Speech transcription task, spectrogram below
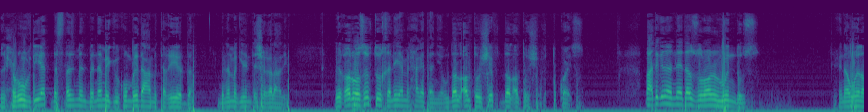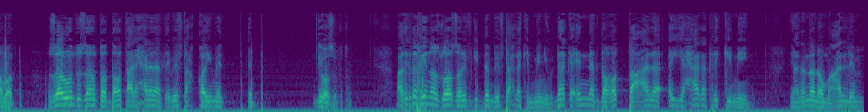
من الحروف ديت بس لازم البرنامج يكون بيدعم التغيير ده البرنامج اللي انت شغال عليه. بيغير وظيفته ويخليه يعمل حاجة تانية وده ال alt وال shift ده ال alt وال shift كويس. بعد كده هنلاقي ده زرار الـ Windows. هنا وهنا برضو. زرار الـ Windows ده انت ضغطت عليه حالا هتلاقيه بيفتح قائمة إب. دي وظيفته. بعد كده في هنا زرار ظريف جدا بيفتح لك المنيو. ده كأنك ضغطت على أي حاجة click يمين. يعني أنا لو معلم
